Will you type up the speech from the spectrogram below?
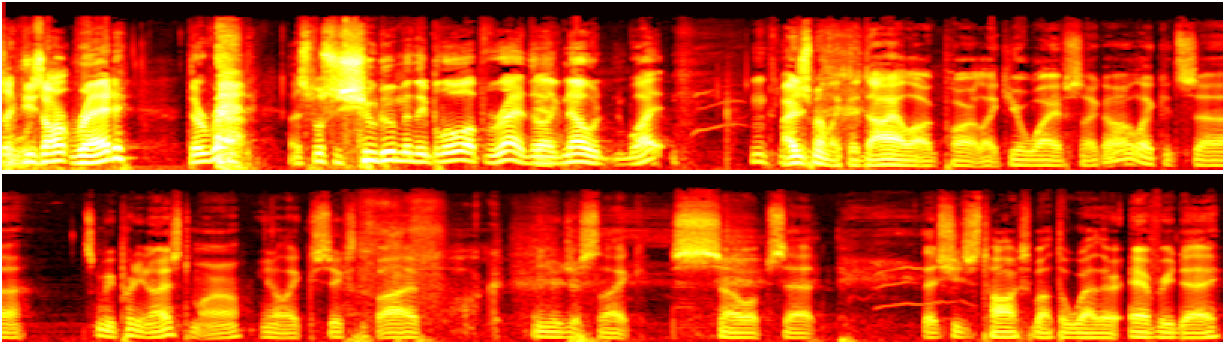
Like these aren't red. They're red. I was supposed to shoot them and they blow up red. They're like, no, what? I just meant like the dialogue part. Like your wife's like, oh, like it's uh, it's gonna be pretty nice tomorrow. You know, like 65. Fuck. And you're just like so upset that she just talks about the weather every day.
